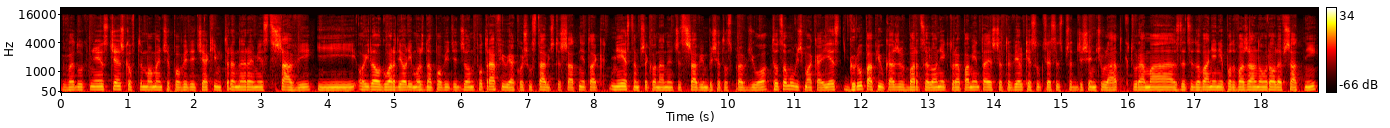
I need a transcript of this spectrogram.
Według mnie jest ciężko w tym momencie powiedzieć, jakim trenerem jest Xavi i o ile o Guardioli można powiedzieć, że on potrafił jakoś ustawić te szatnie, tak nie jestem przekonany, czy z Xavim by się to sprawdziło. To co mówisz Maka, jest grupa piłkarzy w Barcelonie, która pamięta jeszcze te wielkie sukcesy sprzed 10 lat, która ma zdecydowanie niepodważalną rolę w szatni.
